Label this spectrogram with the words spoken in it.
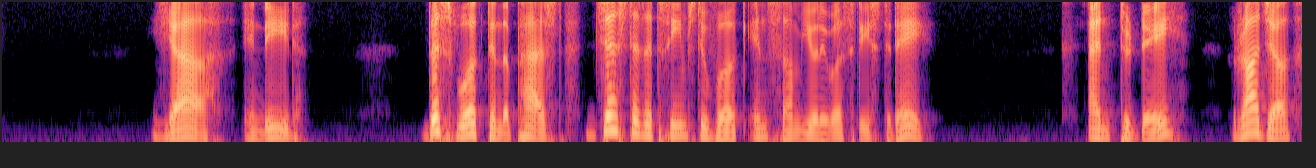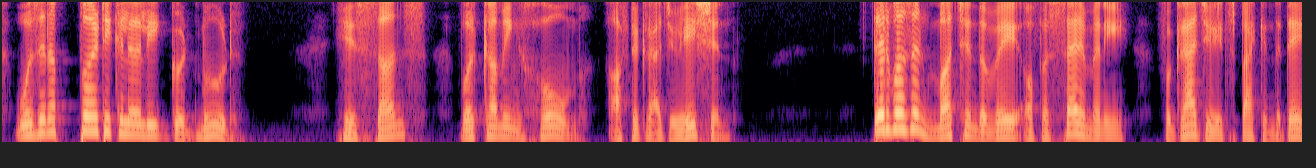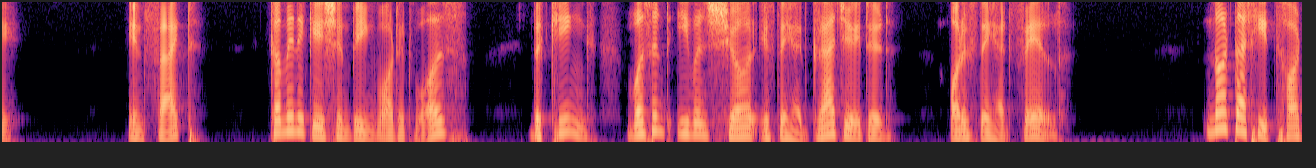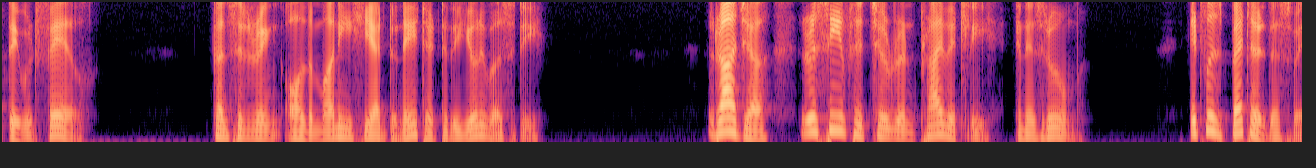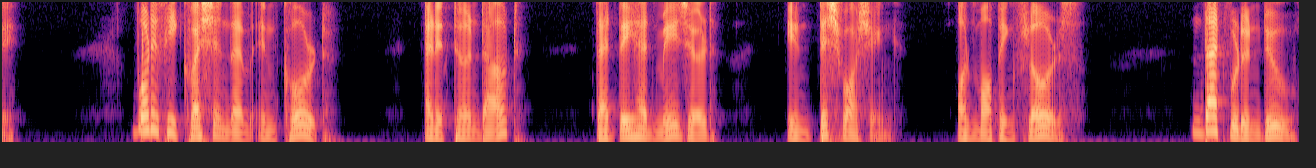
Yeah, indeed. This worked in the past just as it seems to work in some universities today. And today, Raja was in a particularly good mood. His sons were coming home after graduation. There wasn't much in the way of a ceremony for graduates back in the day. In fact, communication being what it was, the king wasn't even sure if they had graduated or if they had failed. Not that he thought they would fail, considering all the money he had donated to the university. Raja received his children privately in his room. It was better this way. What if he questioned them in court and it turned out that they had majored in dishwashing or mopping floors. That wouldn't do.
